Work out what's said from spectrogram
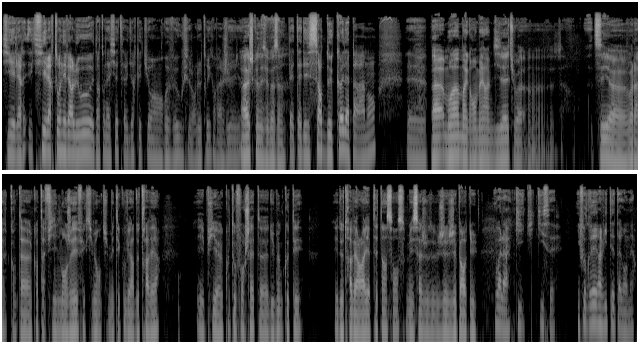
si elle, est, si elle est retournée vers le haut dans ton assiette, ça veut dire que tu en reveux ou ce genre de truc. Enfin, je, Ah, je connaissais pas ça. t'as, t'as des sortes de codes apparemment. Euh, Bah, moi, ma grand-mère, elle me disait, tu vois, euh, c'est euh, voilà, quand t'as quand t'as fini de manger, effectivement, tu mets tes couverts de travers et puis couteau fourchette euh, du même côté et de travers. Alors, il y a peut-être un sens, mais ça, je j'ai pas retenu. voilà, qui, qui, qui sait Il faudrait inviter ta grand-mère.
